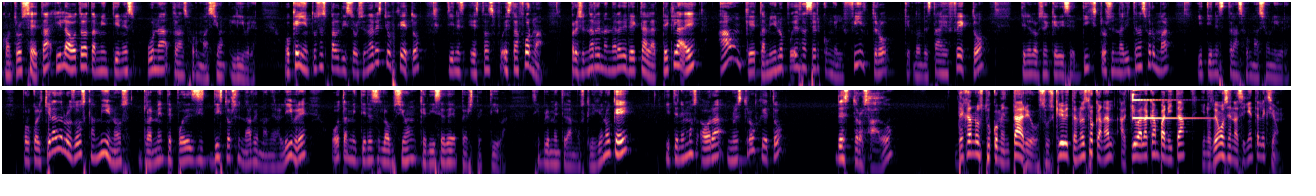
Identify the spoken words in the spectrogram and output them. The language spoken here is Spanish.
Control Z y la otra también tienes una transformación libre. Ok, entonces para distorsionar este objeto tienes esta, esta forma. Presionar de manera directa la tecla E, aunque también lo puedes hacer con el filtro que, donde está efecto. Tiene la opción que dice distorsionar y transformar y tienes transformación libre. Por cualquiera de los dos caminos realmente puedes distorsionar de manera libre o también tienes la opción que dice de perspectiva. Simplemente damos clic en OK y tenemos ahora nuestro objeto destrozado. Déjanos tu comentario, suscríbete a nuestro canal, activa la campanita y nos vemos en la siguiente lección.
